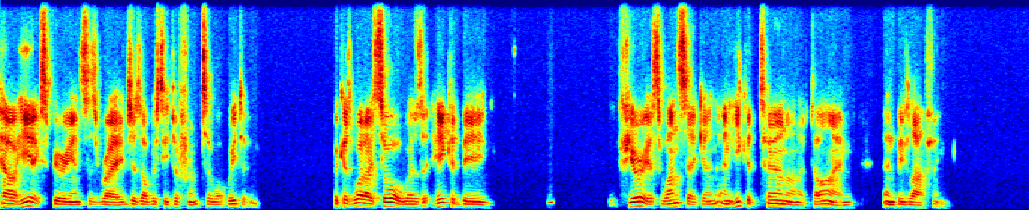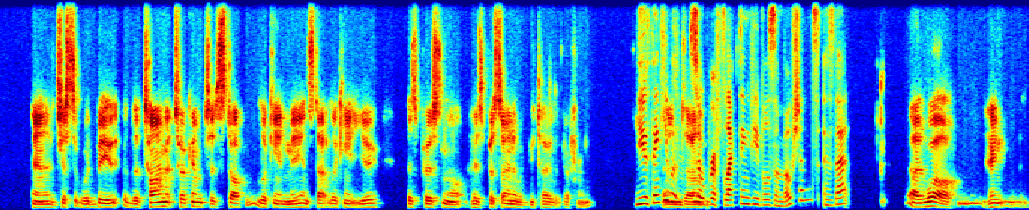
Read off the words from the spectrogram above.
how he experiences rage is obviously different to what we do. Because what I saw was he could be furious one second and he could turn on a dime and be laughing. And it just it would be the time it took him to stop looking at me and start looking at you, his personal his persona would be totally different. You think he and, was um, so reflecting people's emotions? Is that? Uh, well, he,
